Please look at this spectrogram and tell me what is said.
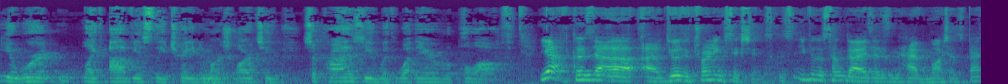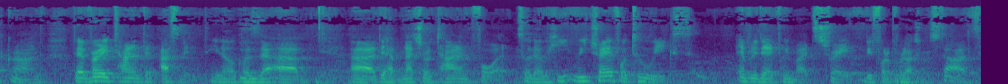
you know, weren't like obviously trained in martial arts who surprised you with what they were able to pull off? Yeah, because uh, uh, during the training sections, because even though some guys that doesn't have martial arts background, they're very talented athlete, you know, because uh, uh, they have natural talent for it. So that we, we train for two weeks, every day pretty much straight before the production starts.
